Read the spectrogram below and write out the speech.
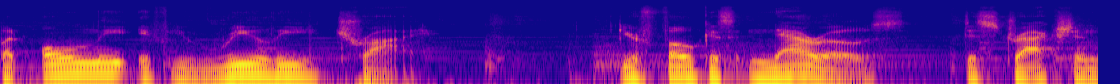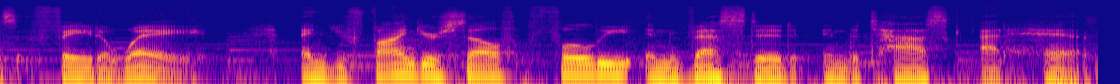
but only if you really try. Your focus narrows, distractions fade away, and you find yourself fully invested in the task at hand.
